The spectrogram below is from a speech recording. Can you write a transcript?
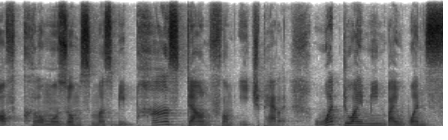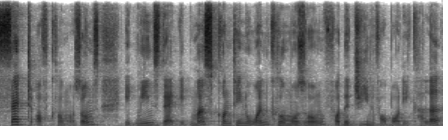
of chromosomes must be passed down from each parent. What do I mean by one set of chromosomes? It means that it must contain one chromosome for the gene for body color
